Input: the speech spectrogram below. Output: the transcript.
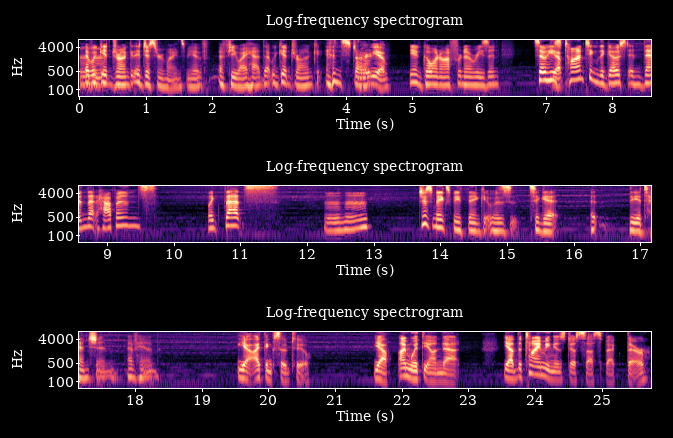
that would Mhm. get drunk. It just reminds me of a few I had that would get drunk and start Oh, yeah. You know, going off for no reason. So he's Yep. taunting the ghost, and then that happens. Like that's Mm-hmm. just makes me think it was to get uh, the attention of him. Yeah, I think so too. Yeah, I'm with you on that. Yeah, the timing is just suspect there.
